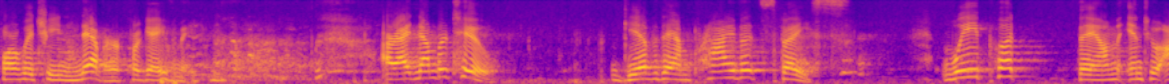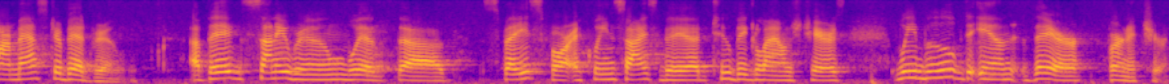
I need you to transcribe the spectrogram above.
for which he never forgave me. All right, number two, give them private space. We put them into our master bedroom, a big sunny room with uh, space for a queen size bed, two big lounge chairs we moved in their furniture,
